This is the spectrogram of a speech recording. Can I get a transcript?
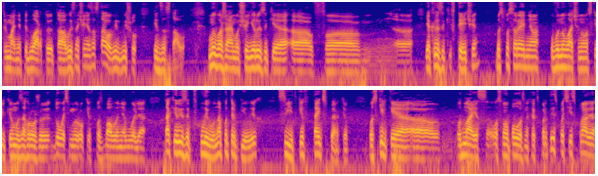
тримання під вартою та визначення застави він вийшов під заставу. Ми вважаємо, що є ризики в як ризики втечі безпосередньо обвинуваченого, оскільки йому загрожує до 8 років позбавлення волі, так і ризик впливу на потерпілих, свідків та експертів, оскільки е, одна із основоположних експертиз по цій справі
